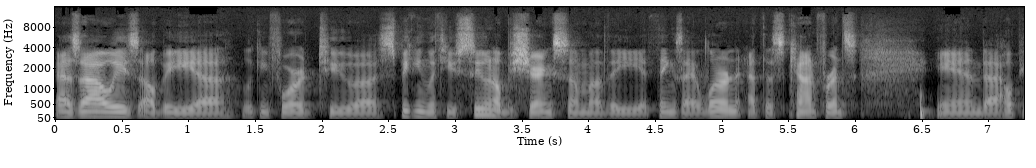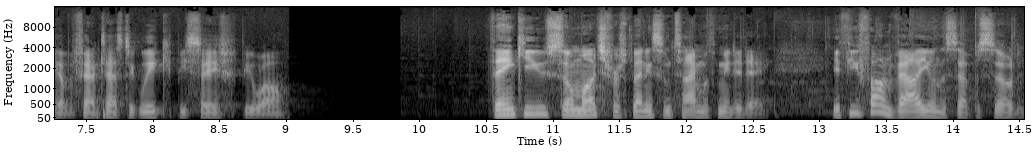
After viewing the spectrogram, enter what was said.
As always, I'll be uh, looking forward to speaking with you soon. I'll be sharing some of the things I learned at this conference and I hope you have a fantastic week. Be safe, be well. Thank you so much for spending some time with me today. If you found value in this episode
